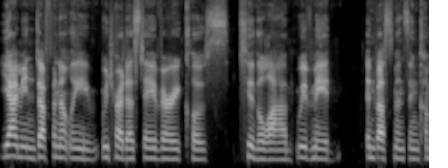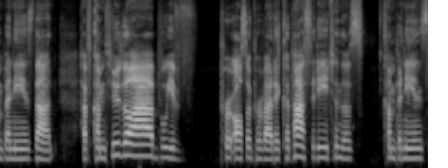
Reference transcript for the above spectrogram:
Yeah, I mean, definitely we try to stay very close to the lab. We've made investments in companies that have come through the lab. We've also provided capacity to those companies.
